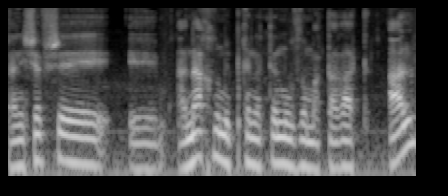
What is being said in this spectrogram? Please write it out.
אני חושב שאנחנו מבחינתנו זו מטרת על.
